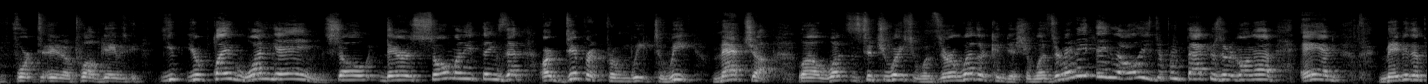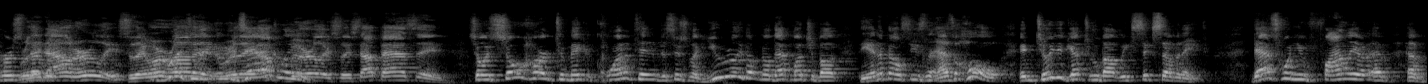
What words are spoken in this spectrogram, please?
14, you know, 12 games. You, you're playing one game. So there's so many things that are different from week to week. Matchup. Well, what's the situation? Was there a weather condition? Was there anything, all these different factors that are going on? And maybe the person Were they was- down early, so they weren't Right, so they- Were exactly. they up early, so they stopped passing? So it's so hard to make a quantitative decision. Like you really don't know that much about the NFL season as a whole until you get to about week six, seven, eight. That's when you finally have, have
